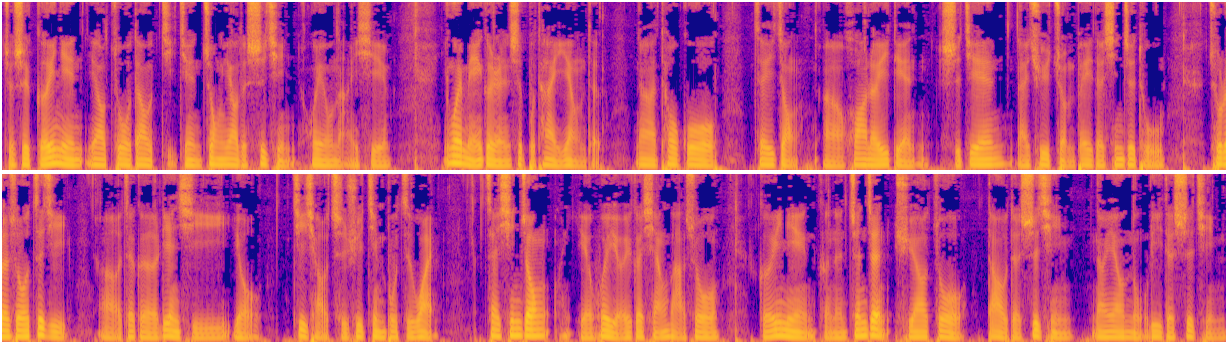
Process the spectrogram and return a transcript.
就是隔一年要做到几件重要的事情，会有哪一些。因为每一个人是不太一样的，那透过这一种呃花了一点时间来去准备的心智图，除了说自己呃这个练习有技巧持续进步之外，在心中也会有一个想法说，隔一年可能真正需要做到的事情，那要努力的事情，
